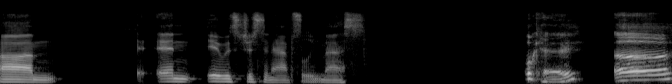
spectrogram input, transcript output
Um and it was just an absolute mess. Okay. Uh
